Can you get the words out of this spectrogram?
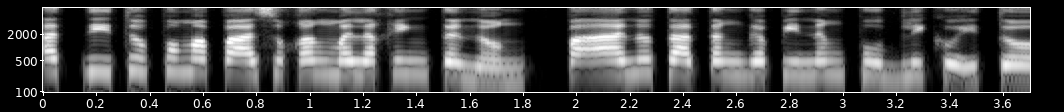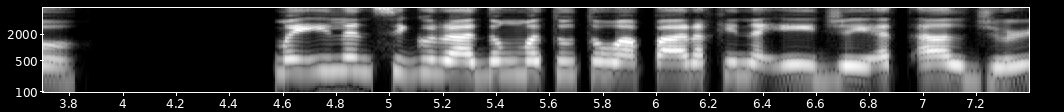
At dito pumapasok ang malaking tanong, paano tatanggapin ng publiko ito? May ilan siguradong matutuwa para kina AJ at Alger,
